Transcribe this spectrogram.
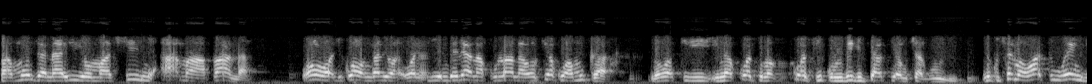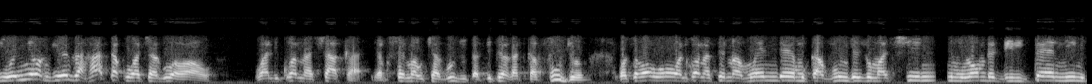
pamoja na hiyo mashine ama hapana, wao walikuwa wangali waliendelea na kulala, wakia kuamka na waki, inakuwa tunakuwa siku mbili tatu ya uchaguzi. Ni kusema watu wengi wenyewe wangeweza hata kuwachagua wao walikuwa na shaka ya kusema uchaguzi utapitika katika fujo, kwa sababu wao walikuwa wanasema mwende mkavunje hizo mashini, mlombe bilten nini,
